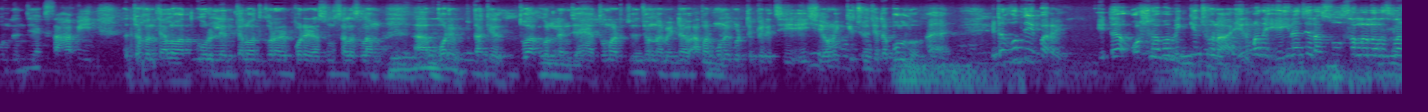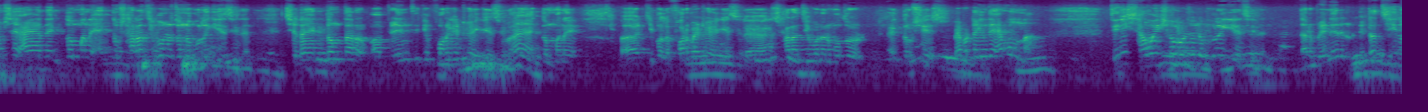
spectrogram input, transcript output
বললেন যে এক সাহাবী যখন তেলাওয়াত করলেন তেলাওয়াত করার পরে রাসূল সাল্লাল্লাহু আলাইহি সাল্লাম পরে তাকে দোয়া করলেন যে হ্যাঁ তোমার জন্য আমি এটা আবার মনে করতে পেরেছি এই সে অনেক কিছু যেটা বলল। হ্যাঁ এটা হতেই পারে। এটা অস্বাভাবিক কিছু না। এর মানে এই না যে রাসূল আলাইহি সাল্লাম সে আয়াত একদম মানে একদম সারা জীবনের জন্য ভুলে গিয়েছিলেন। সেটা একদম তার ব্রেন থেকে ফরগেট হয়ে গিয়েছিল হ্যাঁ? একদম মানে কি বলে ফরম্যাট হয়ে গিয়েছিল সারা জীবনের মতো একদম শেষ। ব্যাপারটা কিন্তু এমন না। তিনি সাময়িক সময়ের জন্য ভুলে গিয়েছিলেন। তার ব্রেনের এটা ছিল,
